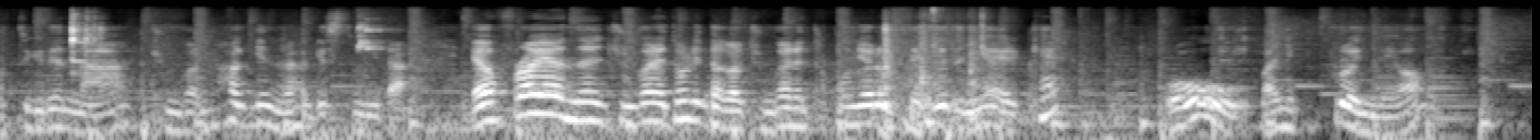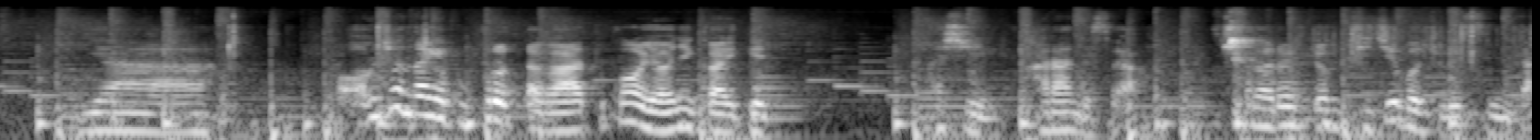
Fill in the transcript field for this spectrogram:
어떻게 됐나 중간 확인을 하겠습니다. 에어프라이어는 중간에 돌리다가 중간에 뚜껑 열어도 되거든요. 이렇게. 오, 많이 부풀어 있네요. 이야, 엄청나게 부풀었다가 뚜껑을 여니까 이게 다시 가라앉았어요. 이거를 좀 뒤집어 주겠습니다.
